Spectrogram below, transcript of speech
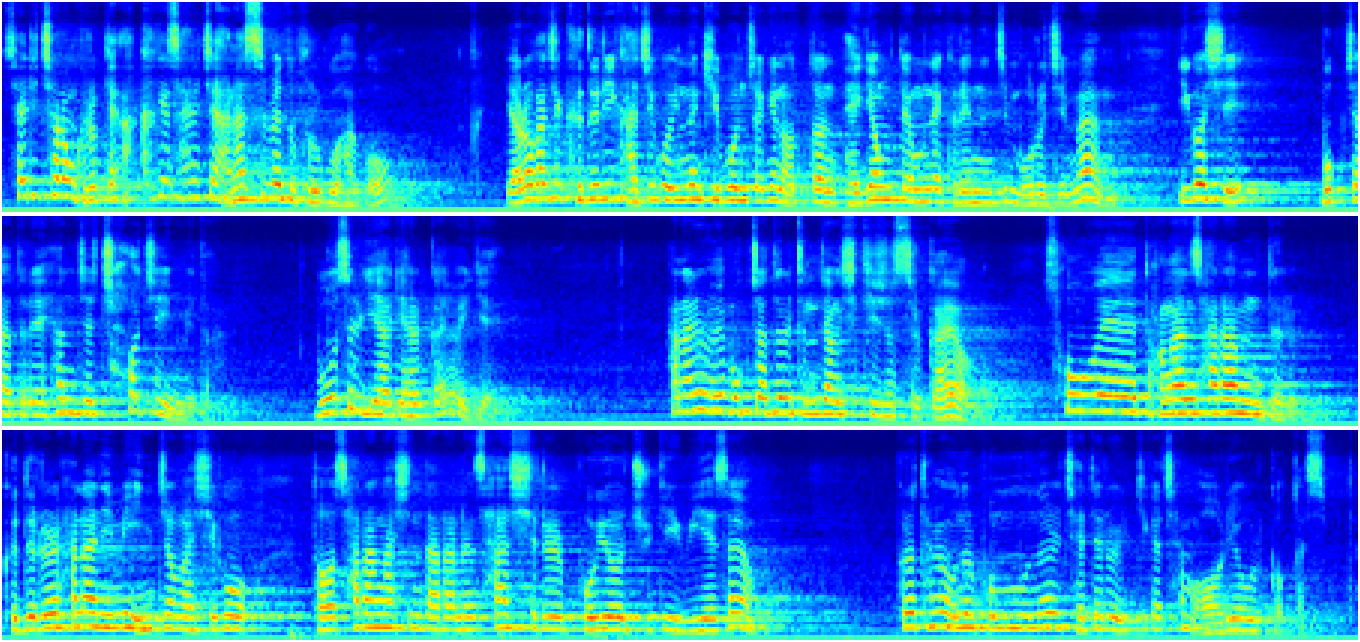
세리처럼 그렇게 악하게 살지 않았음에도 불구하고 여러 가지 그들이 가지고 있는 기본적인 어떤 배경 때문에 그랬는지 모르지만 이것이 목자들의 현재 처지입니다. 무엇을 이야기할까요, 이게? 하나님 왜 목자들을 등장시키셨을까요? 소외 당한 사람들, 그들을 하나님이 인정하시고 더 사랑하신다라는 사실을 보여주기 위해서요. 그렇다면 오늘 본문을 제대로 읽기가 참 어려울 것 같습니다.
